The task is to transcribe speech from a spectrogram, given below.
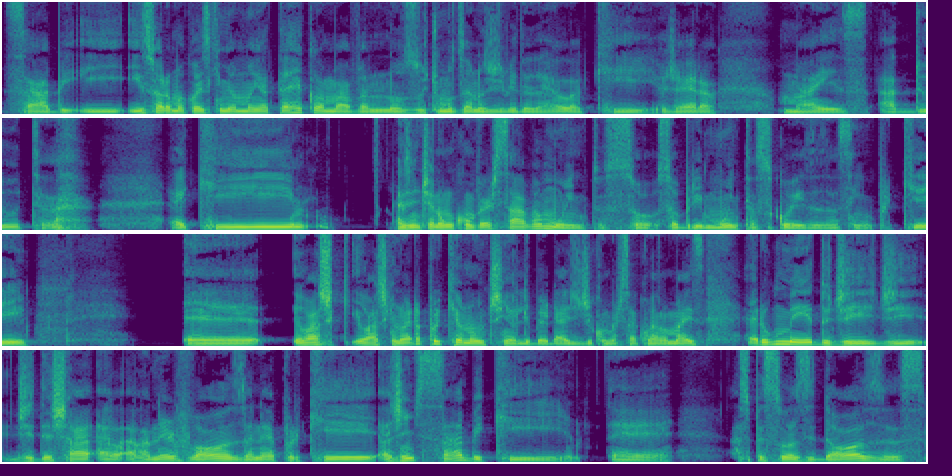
sabe? E isso era uma coisa que minha mãe até reclamava nos últimos anos de vida dela, que eu já era mais adulta, é que a gente não conversava muito so sobre muitas coisas, assim, porque é, eu acho, eu acho que não era porque eu não tinha liberdade de conversar com ela, mas era o medo de, de, de deixar ela, ela nervosa, né? Porque a gente sabe que é, as pessoas idosas,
